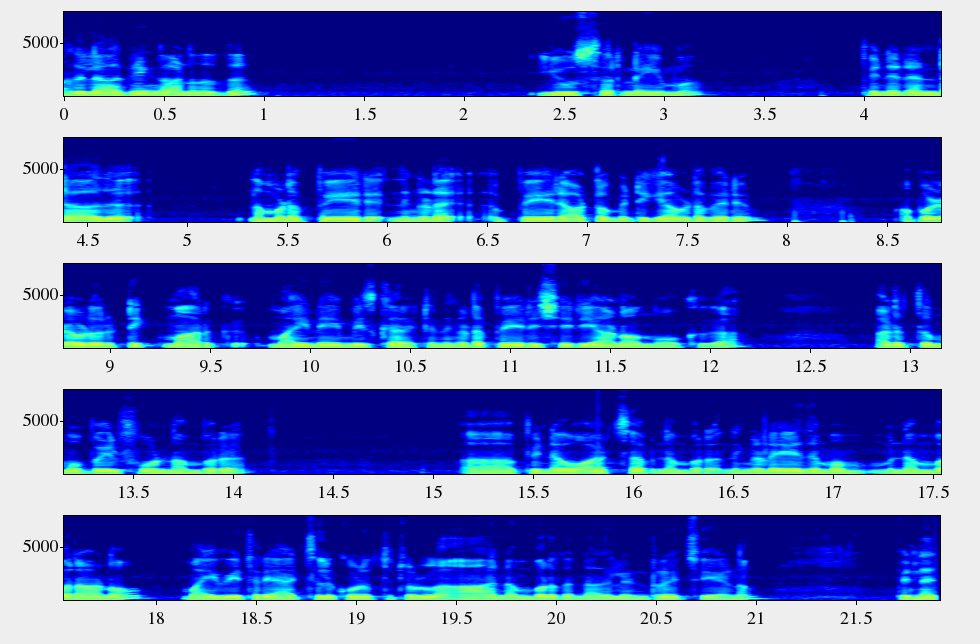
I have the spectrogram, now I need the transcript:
അതിലാദ്യം കാണുന്നത് യൂസർ നെയിം പിന്നെ രണ്ടാമത് നമ്മുടെ പേര് നിങ്ങളുടെ പേര് ഓട്ടോമാറ്റിക് അവിടെ വരും. അപ്പോഴവിടെ ഒരു tick mark my name is correct നിങ്ങളുടെ പേര് ശരിയാണോ എന്ന് നോക്കുക. അടുത്ത് മൊബൈൽ ഫോൺ നമ്പർ പിന്നെ വാട്സാപ്പ് നമ്പർ നിങ്ങളുടെ ഏത് നമ്പറാണോ മൈ വി ത്രീ ആറ്റ്സിൽ കൊടുത്തിട്ടുള്ള ആ നമ്പർ തന്നെ അതിൽ എൻട്രി ചെയ്യണം. പിന്നെ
